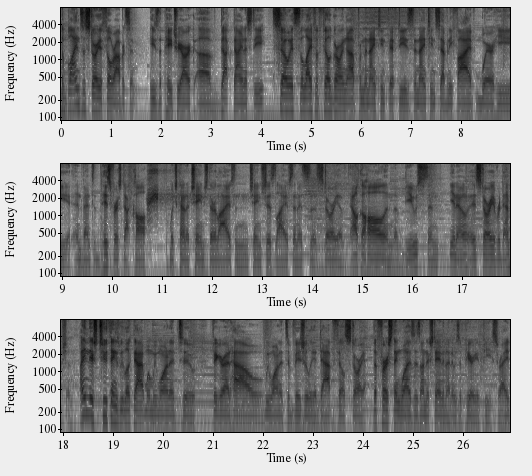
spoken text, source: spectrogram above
The Blind's the story of Phil Robertson. He's the patriarch of Duck Dynasty. So it's the life of Phil growing up from the 1950s to 1975, where he invented his first duck call, which kind of changed their lives and changed his lives. And it's the story of alcohol and abuse and, you know, his story of redemption. I think there's two things we looked at when we wanted to figure out how we wanted to visually adapt Phil's story. The first thing was is understanding that it was a period piece, right?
